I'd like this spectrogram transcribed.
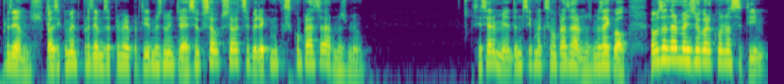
Perdemos. Basicamente perdemos a primeira partida, mas não interessa. Eu gostava, gostava de saber é como é que se compra as armas, meu. Sinceramente, eu não sei como é que se compra as armas, mas é igual. Vamos andar mais agora com o nosso time.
